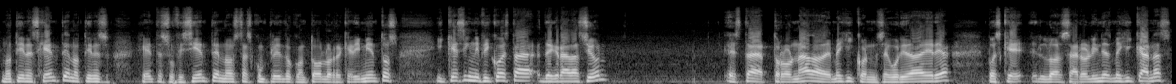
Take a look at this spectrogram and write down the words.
No tienes gente, no tienes gente suficiente, no estás cumpliendo con todos los requerimientos. ¿Y qué significó esta degradación? esta tronada de México en seguridad aérea, pues que las aerolíneas mexicanas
